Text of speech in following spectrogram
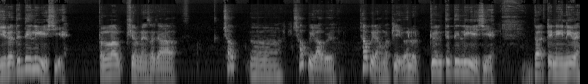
ရေရတိတိလေးတွေရှိတယ်ဘယ်လောက်ဖြစ်မလဲဆိုတော့6 6ပေလောက်ပဲ6ပေလောက်မပြည့်ဘူးလို့တွင်းတိတိလေးတွေရှိတယ်ဒါတင်နေလေးပဲ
